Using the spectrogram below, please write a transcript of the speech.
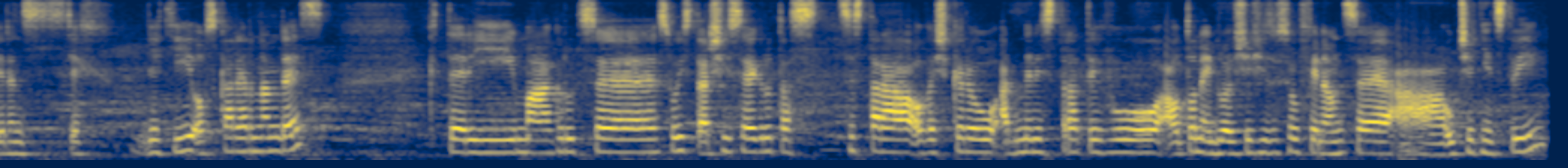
jeden z těch dětí, Oscar Hernandez, který má k ruce svoji starší ségru, ta se stará o veškerou administrativu a o to nejdůležitější, to jsou finance a účetnictví.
